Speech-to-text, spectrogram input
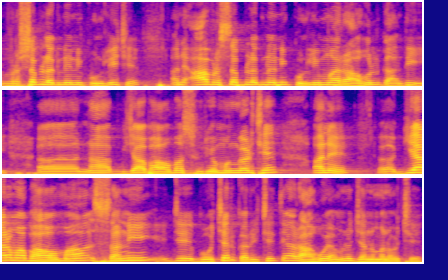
વૃષભ લગ્નની કુંડલી છે અને આ વૃષભ લગ્નની કુંડલીમાં રાહુલ ગાંધી ના બીજા ભાવમાં સૂર્યમંગળ છે અને અગિયારમા ભાવમાં શનિ જે ગોચર કરી છે, ત્યાં રાહુ એમનો જન્મનો છે.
